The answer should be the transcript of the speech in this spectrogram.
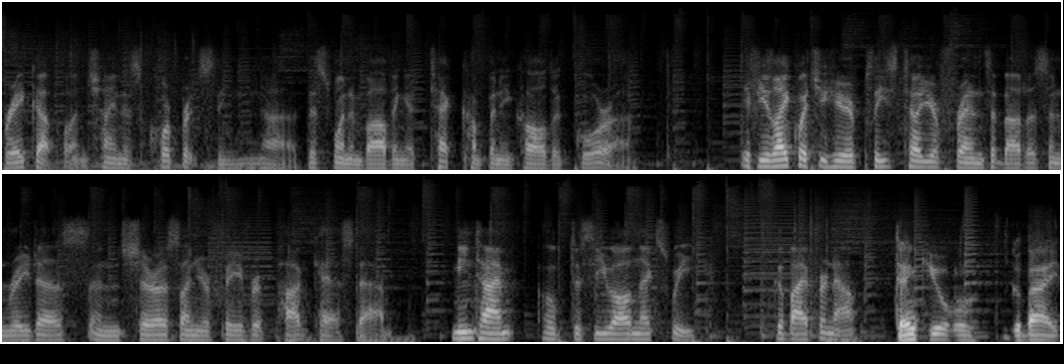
breakup on China's corporate scene, uh, this one involving a tech company called Agora. If you like what you hear, please tell your friends about us and rate us and share us on your favorite podcast app. Meantime, hope to see you all next week. Goodbye for now. Thank you. Goodbye.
